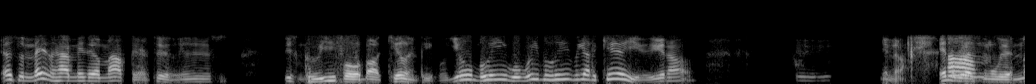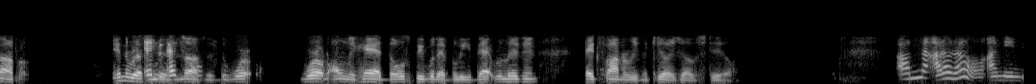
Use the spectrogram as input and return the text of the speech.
It's amazing how many of them out there too. It's just, just gleeful about killing people. You don't believe what we believe, we got to kill you. You know, Mm. you know. Um, Interestingly enough, interestingly enough, if the world world only had those people that believe that religion, they'd find a reason to kill each other still. I'm not, I don't know. I mean,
